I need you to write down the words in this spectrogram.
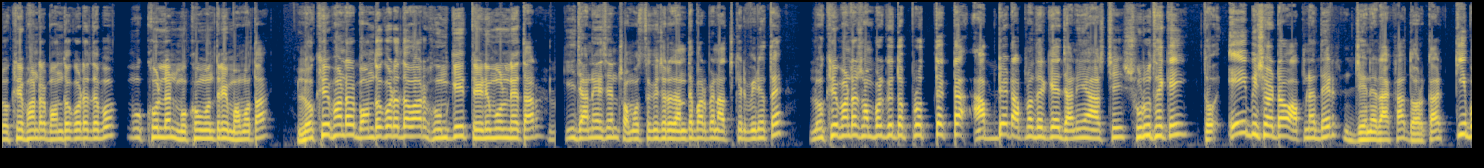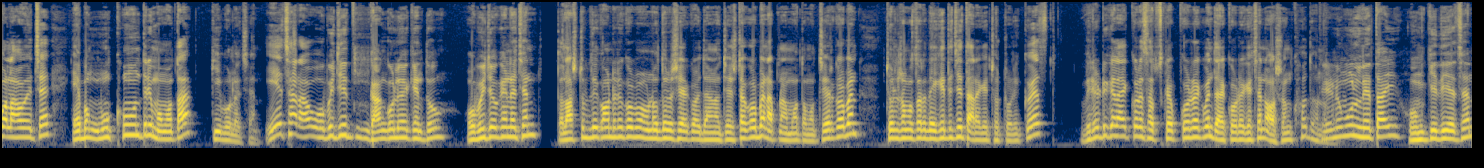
লক্ষ্মী ভাণ্ডার বন্ধ করে দেব। মুখ খুললেন মুখ্যমন্ত্রী মমতা। লক্ষ্মী ভাণ্ডার বন্ধ করে দেওয়ার হুমকি তৃণমূল নেতার। কি জানিয়েছেন সমস্ত কিছু জানতে পারবেন আজকের ভিডিওতে। লক্ষ্মী ভাণ্ডার সম্পর্কিত প্রত্যেকটা আপডেট আপনাদেরকে জানিয়ে আসছি শুরু থেকেই। তো এই বিষয়টাও আপনাদের জেনে রাখা দরকার। কি বলা হয়েছে এবং মুখ্যমন্ত্রী মমতা কি বলেছেন? এছাড়াও অভিজিৎ গাঙ্গুলিও কিন্তু অভিযোগ এনেছেন। তো লাস্ট অব্দি কন্টিনিউ করবেন অন্যদের শেয়ার করে জানার চেষ্টা করবেন, আপনার মতামত শেয়ার করবেন। চলুন সমস্যাটা দেখে দিচ্ছি, তার আগে ছোট্ট রিকোয়েস্ট ভিডিওটিকে লাইক করে সাবস্ক্রাইব করে রাখবেন যা করে রেখেছেন অসংখ্য ধন্যবাদ। তৃণমূল নেতাই হুমকি দিয়েছেন,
